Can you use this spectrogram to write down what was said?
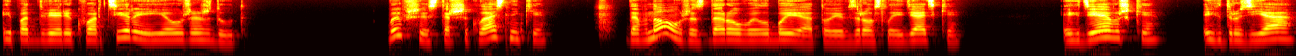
И под дверью квартиры ее уже ждут. Бывшие старшеклассники, давно уже здоровые лбы, а то и взрослые дядьки. Их девушки, их друзья,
